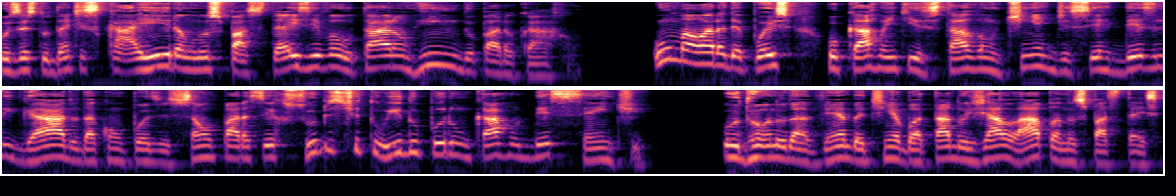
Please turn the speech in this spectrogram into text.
os estudantes caíram nos pastéis e voltaram rindo para o carro. Uma hora depois, o carro em que estavam tinha de ser desligado da composição para ser substituído por um carro decente. O dono da venda tinha botado jalapa nos pastéis,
